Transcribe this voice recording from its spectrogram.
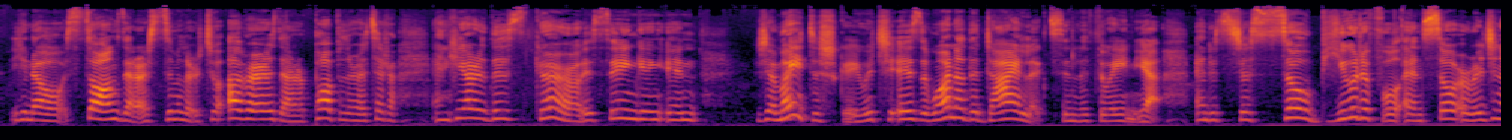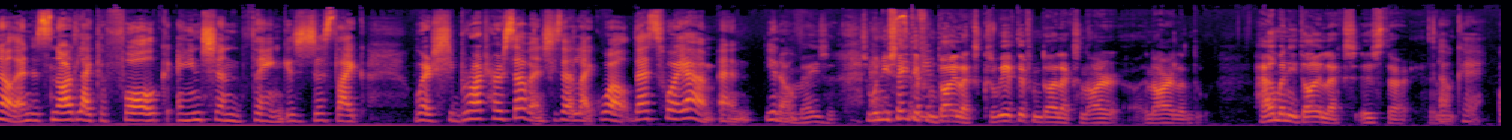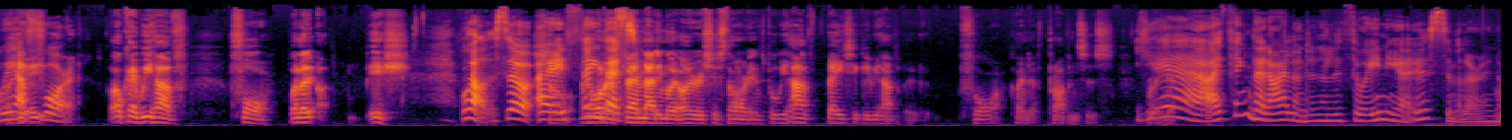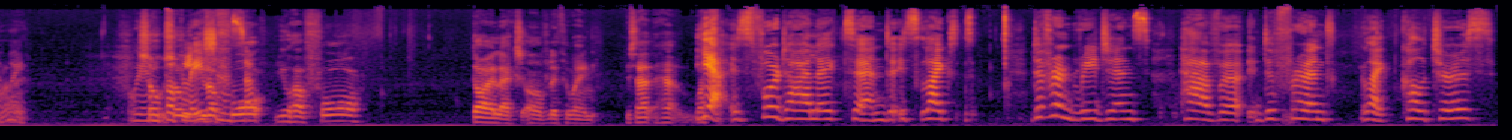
you know, songs that are similar to others that are popular, etc. And here, this girl is singing in Žemaitiškai, which is one of the dialects in Lithuania. And it's just so beautiful and so original. And it's not like a folk ancient thing. It's just like where she brought herself and she said like, well, that's who I am. And, you know, Amazing. So when you say different dialects, because we have different dialects in our in Ireland, how many dialects is there? In, okay, we Uh, have yeah, four. Okay, we have four. Well, I, ish. Well, so, So I I don't want to offend any of my Irish historians, but we have basically we have uh, four kind of provinces. right yeah, I think that Ireland and Lithuania is similar in a way. We're So, in so you population have four. You have four dialects of Lithuania. Is that how? what's- Yeah, it's four dialects, and it's like different regions have uh, different like cultures.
